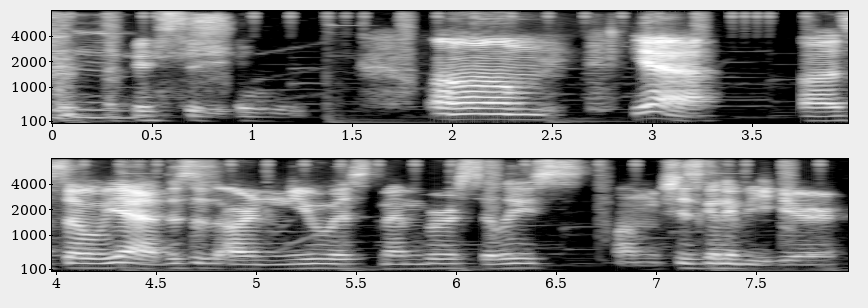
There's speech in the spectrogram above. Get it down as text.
Like I say always. Um, yeah. Uh, so yeah, this is our newest member, Silis. Um, she's gonna be here.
